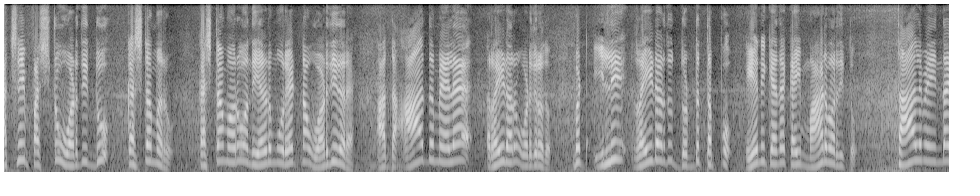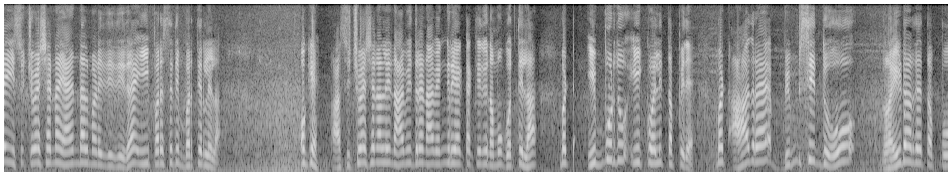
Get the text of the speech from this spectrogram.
ಆ್ಯಕ್ಚುಲಿ ಫಸ್ಟು ಹೊಡೆದಿದ್ದು ಕಸ್ಟಮರು ಕಸ್ಟಮರು ಒಂದು ಎರಡು, ಮೂರು ರೇಟ್ ನಾವು ಹೊಡೆದಿದ್ದಾರೆ ಅದು ಆದಮೇಲೆ ರೈಡರು ಹೊಡೆದಿರೋದು ಬಟ್ ಇಲ್ಲಿ ರೈಡರ್ದು ದೊಡ್ಡ ತಪ್ಪು. ಏನಕ್ಕೆ ಅಂದರೆ ಕೈ ಮಾಡಬಾರ್ದಿತ್ತು. ತಾಳ್ಮೆಯಿಂದ ಈ ಸಿಚುವೇಶನ್ನ ಹ್ಯಾಂಡಲ್ ಮಾಡಿದ್ದಿದ್ರೆ ಈ ಪರಿಸ್ಥಿತಿ ಬರ್ತಿರಲಿಲ್ಲ. ಓಕೆ ಆ ಸಿಚುವೇಶನಲ್ಲಿ ನಾವಿದ್ದರೆ ನಾವು ಹೆಂಗೆ ರಿಯಾಕ್ಟ್ ಆಗ್ತಿದ್ವಿ ನಮಗೆ ಗೊತ್ತಿಲ್ಲ. ಬಟ್ ಇಬ್ಬರದು ಈಕ್ವಲಿ ತಪ್ಪಿದೆ. ಬಟ್ ಆದರೆ ಬಿಂಬಿಸಿದ್ದು ರೈಡರ್ದೇ ತಪ್ಪು.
